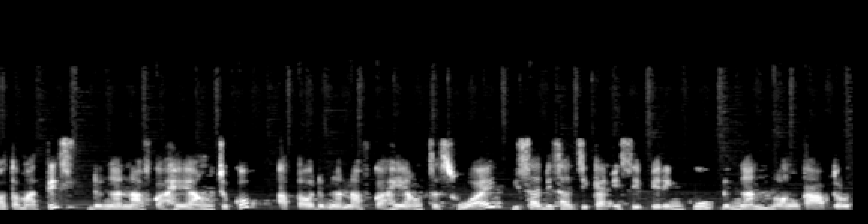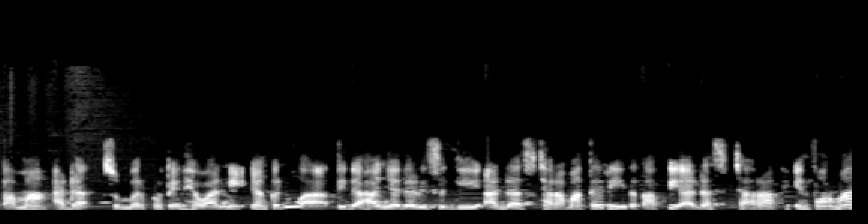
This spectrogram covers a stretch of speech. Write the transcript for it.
Otomatis dengan nafkah yang cukup atau dengan nafkah yang sesuai, bisa disajikan isi piringku dengan lengkap. Terutama ada sumber protein hewani. Yang kedua, tidak hanya dari segi ada secara materi, tetapi ada secara informasi.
